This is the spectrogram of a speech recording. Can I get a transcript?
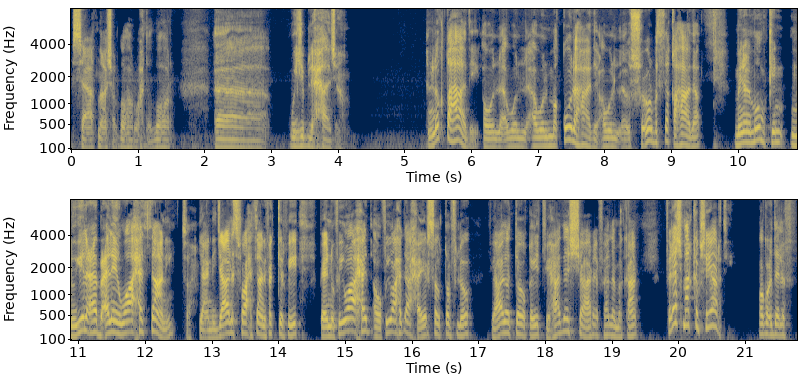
الساعة 12 ظهر واحدة الظهر آه ويجيب لي حاجة. النقطة هذه أو أو أو المقولة هذه أو الشعور بالثقة هذا من الممكن إنه يلعب عليه واحد ثاني. صح. يعني جالس في واحد ثاني يفكر فيه بأنه في واحد أو في واحد حيرسل طفله في هذا التوقيت في هذا الشارع في هذا المكان فليش ما اركب سيارتي؟ وأقعد ألف.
